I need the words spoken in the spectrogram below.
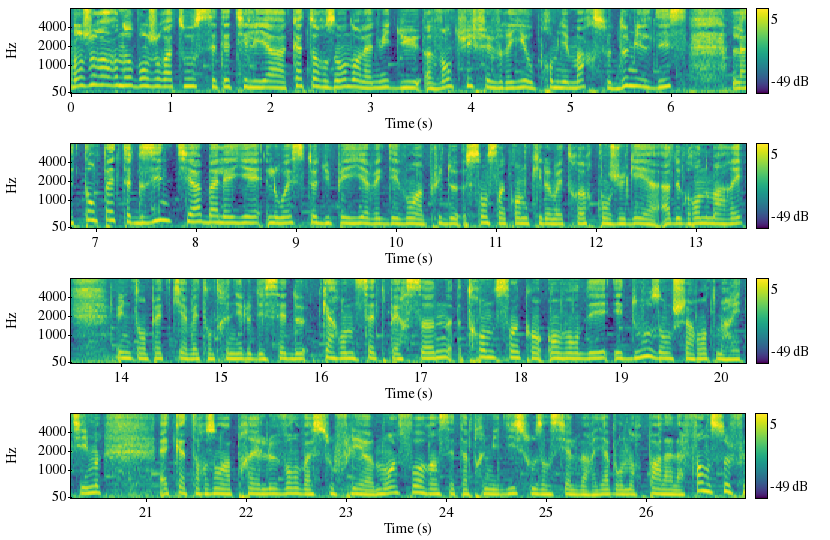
Bonjour Arnaud, bonjour à tous. C'était il y a 14 ans, dans la nuit du 28 février au 1er mars 2010. La tempête Xintia balayait l'ouest du pays avec des vents à plus de 150 km heure conjugués à de grandes marées. Une tempête qui avait entraîné le décès de 47 personnes, 35 ans en Vendée et 12 en Charente-Maritime. 14 ans après, le vent va souffler moins fort hein, cet après-midi sous un ciel variable. On en reparle à la fin de ce flash.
